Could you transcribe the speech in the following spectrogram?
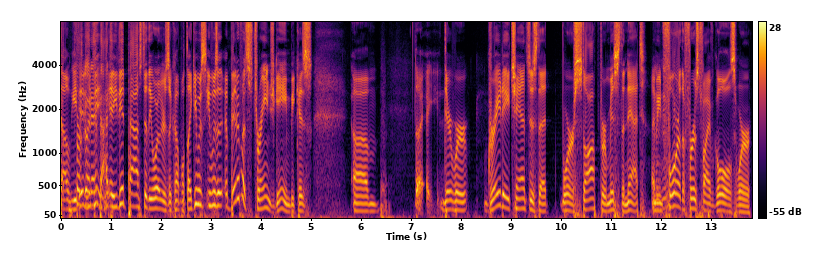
now he did, he did he did pass to the Oilers a couple. Like it was it was a, a bit of a strange game because um, there were grade A chances that were stopped or missed the net. I mean, four of the first five goals were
